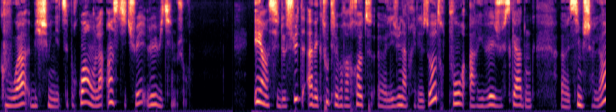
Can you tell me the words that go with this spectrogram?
kvoa bishminit. C'est pourquoi on l'a institué le huitième jour et ainsi de suite, avec toutes les brachot euh, les unes après les autres, pour arriver jusqu'à donc euh, Sim Shalom,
